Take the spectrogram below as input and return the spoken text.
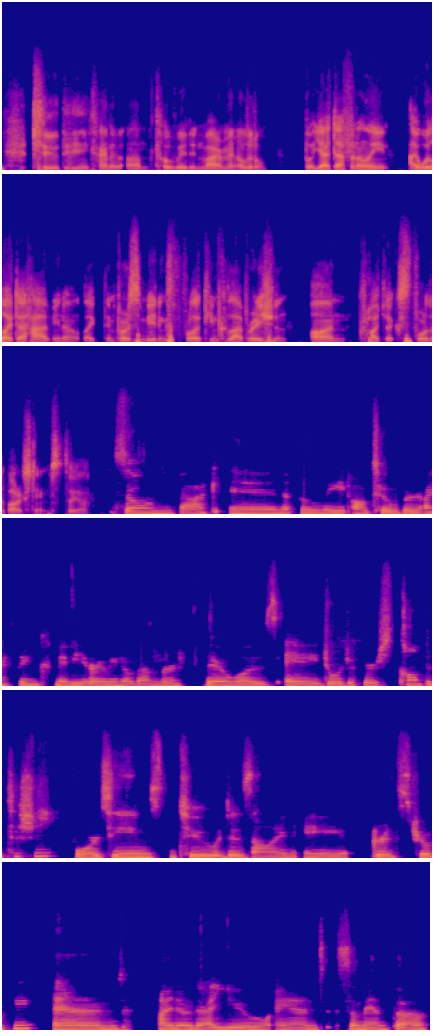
to the kind of um, COVID environment a little. But yeah, definitely I would like to have you know like in-person meetings for the team collaboration on projects for the Barks team. So yeah. So um, back in late October, I think, maybe early November, there was a Georgia First competition for teams to design a grits trophy. And I know that you and Samantha,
